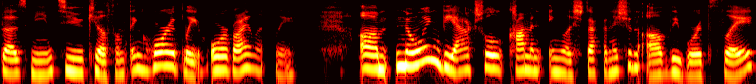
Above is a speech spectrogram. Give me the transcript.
does mean to kill something horridly or violently. Um, knowing the actual common English definition of the word slay,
